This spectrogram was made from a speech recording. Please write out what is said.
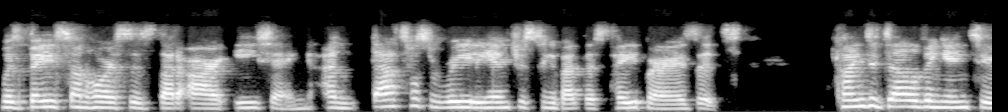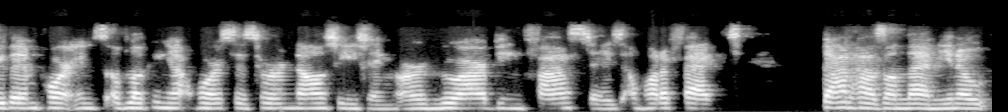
was based on horses that are eating. And that's what's really interesting about this paper is it's kind of delving into the importance of looking at horses who are not eating or who are being fasted and what effect that has on them. You know,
